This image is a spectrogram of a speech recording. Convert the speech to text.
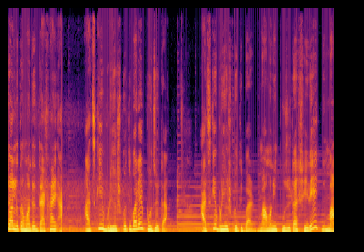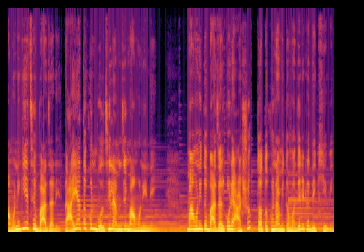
চলো তোমাদের দেখায় আজকে বৃহস্পতিবারের পুজোটা। আজকে বৃহস্পতিবার, মামনি পুজোটা সেরে মামনি গিয়েছে বাজারে। তাই এতক্ষণ বলছিলাম যে মামনি নেই। মামনি তো বাজার করে আসুক, ততক্ষণ আমি তোমাদের এটা দেখিয়ে দিই।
